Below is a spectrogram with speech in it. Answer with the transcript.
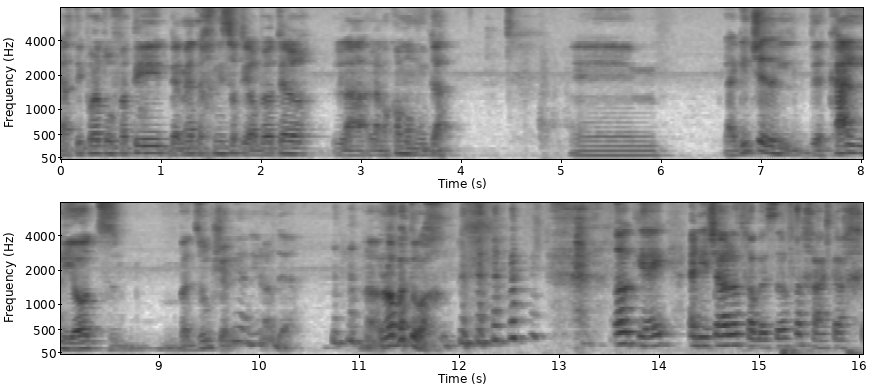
הטיפול התרופתי באמת הכניס אותי הרבה יותר למקום המודע. אה, להגיד שזה קל להיות בת זוג שלי, אני לא יודע. לא, לא בטוח. אוקיי, okay, אני אשאל אותך בסוף אחר כך.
